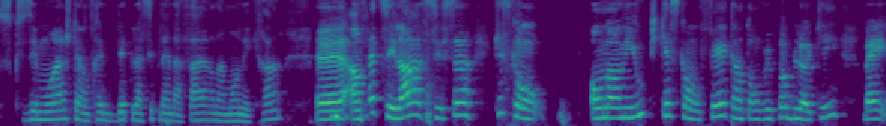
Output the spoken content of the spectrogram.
excusez-moi, j'étais en train de déplacer plein d'affaires dans mon écran. Euh, en fait, c'est l'heure, c'est ça. Qu'est-ce qu'on on en est où, puis qu'est-ce qu'on fait quand on ne veut pas bloquer? Bien,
